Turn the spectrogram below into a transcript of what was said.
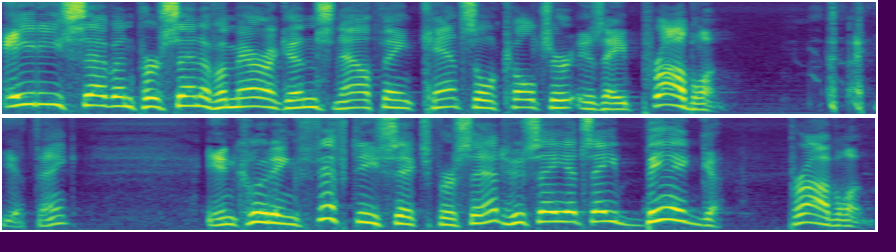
87% of Americans now think cancel culture is a problem. you think? Including 56% who say it's a big problem.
